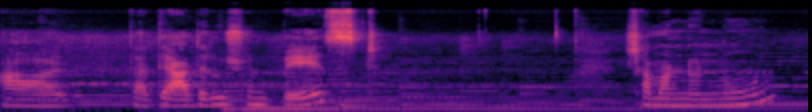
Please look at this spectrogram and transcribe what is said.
আর তাতে আদা রসুন পেস্ট, সামান্য নুন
